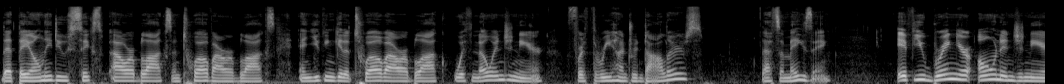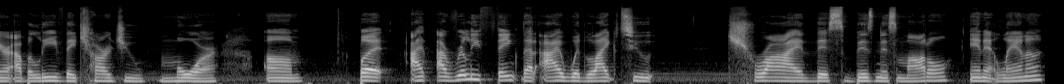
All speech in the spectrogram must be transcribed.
that they only do six hour blocks and 12 hour blocks, and you can get a 12 hour block with no engineer for $300. That's amazing. If you bring your own engineer, I believe they charge you more. Um, but I, I really think that I would like to try this business model in Atlanta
